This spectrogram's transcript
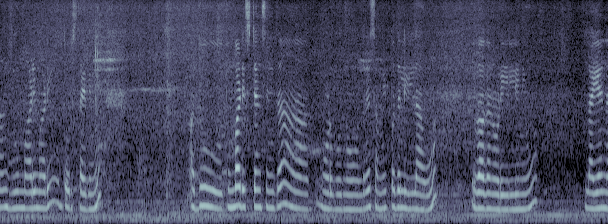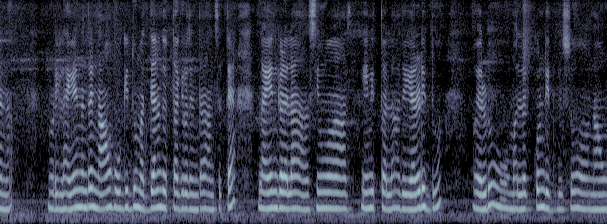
ನಾನು ಝೂಮ್ ಮಾಡಿ ಮಾಡಿ ತೋರಿಸ್ತಾ ಇದ್ದೀನಿ. ಅದು ತುಂಬ ಡಿಸ್ಟೆನ್ಸಿಂದ ನೋಡ್ಬೋದು ನಾವು. ಅಂದರೆ ಸಮೀಪದಲ್ಲಿ ಇಲ್ಲ ಅವು. ಇವಾಗ ನೋಡಿ ಇಲ್ಲಿ ನೀವು ಲಯನನ್ನು ನೋಡಿ ಲಯನ್ ಅಂದರೆ ನಾವು ಹೋಗಿದ್ದು ಮಧ್ಯಾಹ್ನದ ಹೊತ್ತಾಗಿರೋದ್ರಿಂದ ಅನಿಸುತ್ತೆ. ಲಯನ್ಗಳೆಲ್ಲ ಸಿಂಹ ಏನಿತ್ತಲ್ಲ, ಅದು ಎರಡಿದ್ದು. ಎರಡೂ ಮಲಗ್ಕೊಂಡಿದ್ವಿ ಸೊ ನಾವು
